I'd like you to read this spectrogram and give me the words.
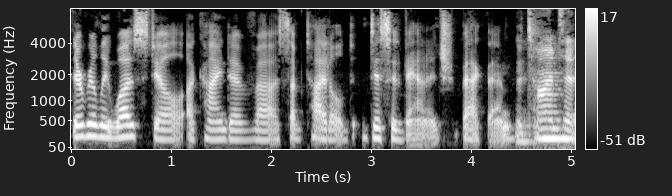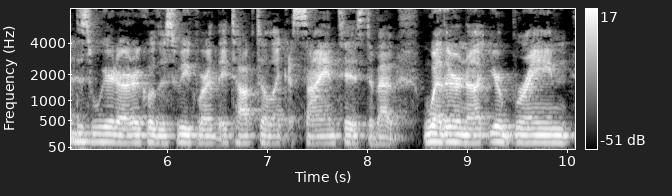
there really was still a kind of uh, subtitled disadvantage back then. The Times had this weird article this week where they talked to like a scientist about whether or not your brain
